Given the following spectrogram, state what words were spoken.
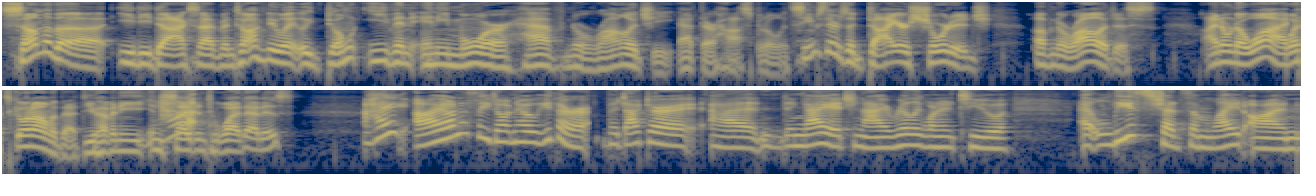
some of the ED docs I've been talking to lately don't even anymore have neurology at their hospital. It seems there's a dire shortage of neurologists. I don't know why. What's going on with that? Do you have any yeah. insight into why that is? I, I honestly don't know either. But Dr. Uh, Dengayich and I really wanted to at least shed some light on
